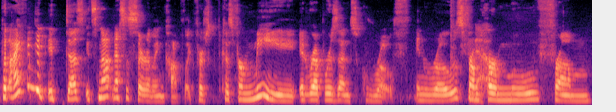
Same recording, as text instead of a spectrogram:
but I think it, it does, it's not necessarily in conflict. First, because for me, it represents growth in Rose from Yeah. her move from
